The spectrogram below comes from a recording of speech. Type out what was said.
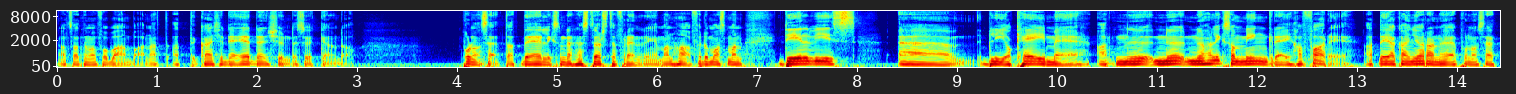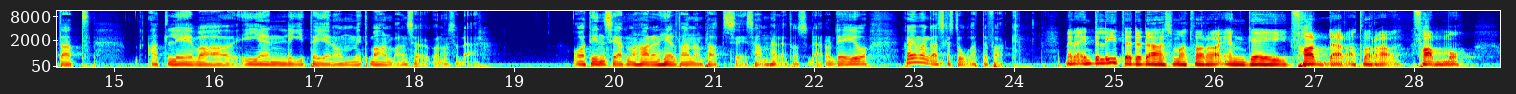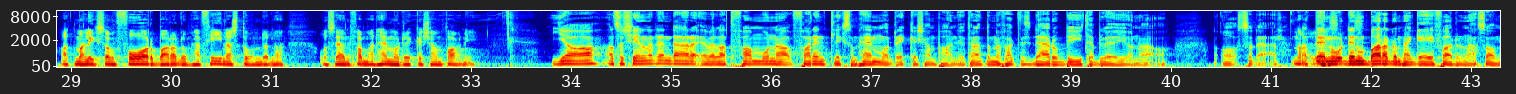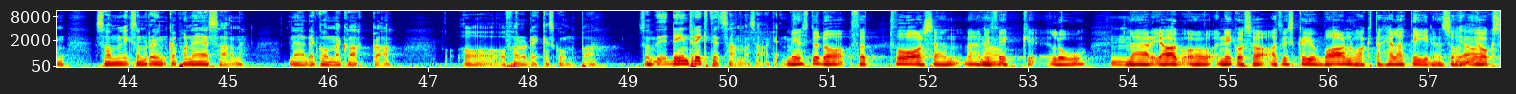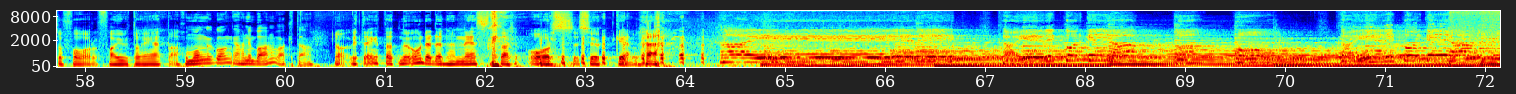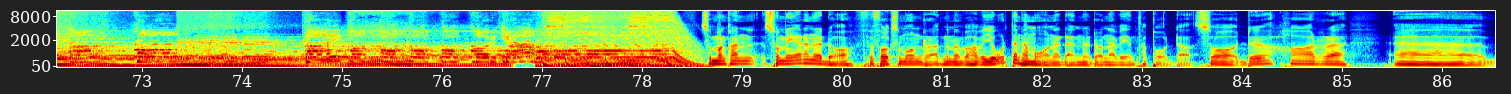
Alltså att när man får barnbarn, att, att kanske det är den sjunde cykeln då. På något sätt, att det är liksom den här största förändringen man har. För då måste man delvis eh, bli okej med att nu, nu, nu har liksom min grej har farit. Att det jag kan göra nu är på något sätt att, att leva igen lite genom mitt barnbarns ögon och sådär. Och att inse att man har en helt annan plats i samhället och sådär. Och det är ju, kan ju vara en ganska stor what the fuck. Men är inte lite det där som att vara en gay fadder, att vara fammo? Att man liksom får bara de här fina stunderna och sen får man hem och dricka champagne. Ja, alltså skillnaden där är väl att fammorna far inte liksom hem och dricker champagne utan att de är faktiskt där och byter blöjorna och, och sådär. Nå, att det, är nog, det är nog bara de här gayfadderna som, som liksom runkar på näsan när det kommer kacka och, och far och dricker skumpa. Så det, det är inte riktigt samma sak. Minns du då för två år sedan när ni Ja. fick Lo, när jag och Niko sa att vi ska ju barnvakta hela tiden så att Ja. ni också får få ut och äta. Hur många gånger har ni barnvaktat? Nå, vi tänkte att nu under den här nästa års cykel här, Så man kan summera nu då, för folk som undrar att, "Nej, men vad har vi gjort den här månaden nu då när vi inte har poddat? Så du har eh,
